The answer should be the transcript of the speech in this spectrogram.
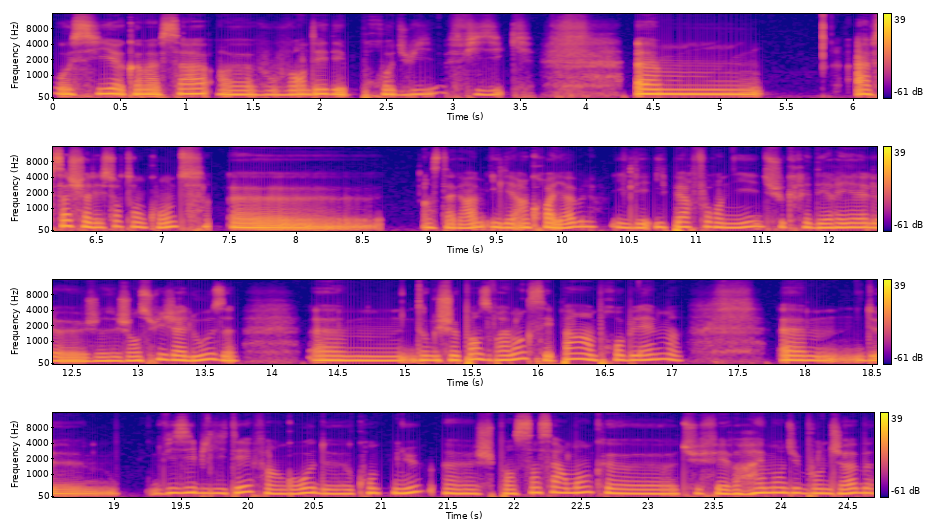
aussi, comme Afsa, euh, vous vendez des produits physiques. Afsa, je suis allée sur ton compte Instagram. Il est incroyable. Il est hyper fourni. Tu crées des réels. euh, je- J'en suis jalouse. Euh, donc, je pense vraiment que c'est pas un problème euh, de visibilité, enfin en gros de contenu. Je pense sincèrement que tu fais vraiment du bon job.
